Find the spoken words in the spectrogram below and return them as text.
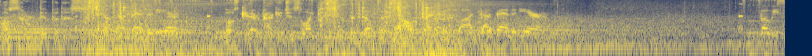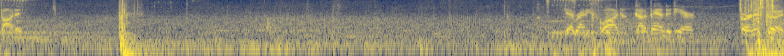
How serendipitous. Know. Those care packages likely shift the delta in our favor. squad, got a bandit here. Bogey spotted. Get ready, squad. Got a bandit here. Burn it good.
